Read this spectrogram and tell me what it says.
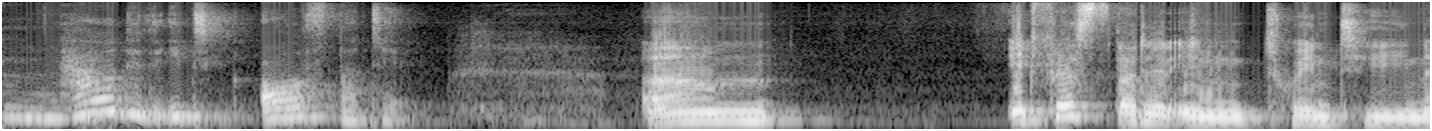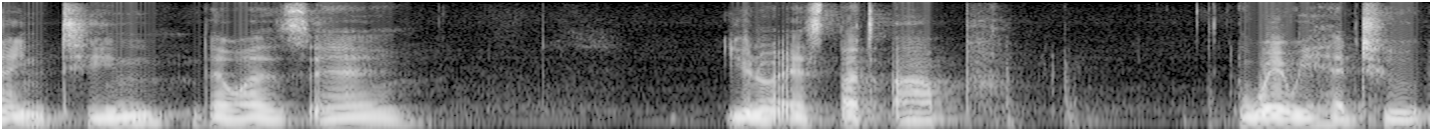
Mm, how did it all started? Um, it first started in 2019. There was a, you know, a startup where we had to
